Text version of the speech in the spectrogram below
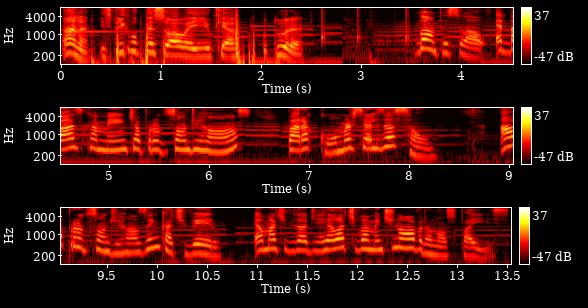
Ana, explica pro pessoal aí o que é a cultura. Bom, pessoal, é basicamente a produção de rãs para comercialização. A produção de rãs em cativeiro é uma atividade relativamente nova no nosso país.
